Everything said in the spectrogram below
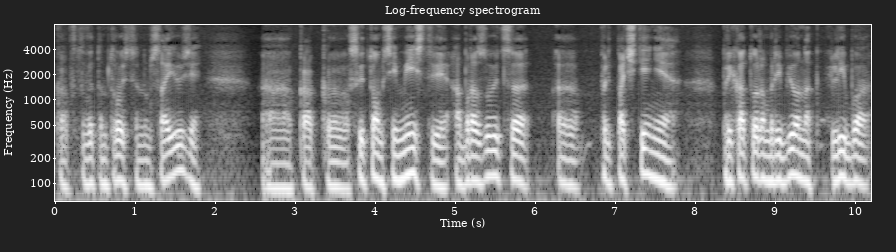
как в этом тройственном союзе, как в святом семействе образуется предпочтение, при котором ребенок либо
